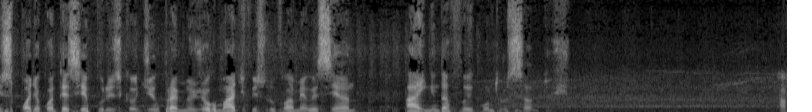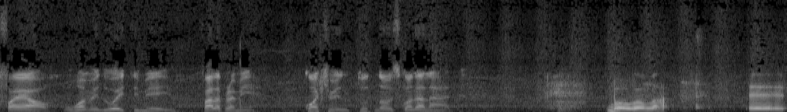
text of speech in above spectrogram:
isso pode acontecer. Por isso que eu digo, para mim o jogo mais difícil do Flamengo esse ano ainda foi contra o Santos. Rafael, o homem do 8,5. Fala pra mim. Conte-me tudo, não esconda nada. Bom, vamos lá. É,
